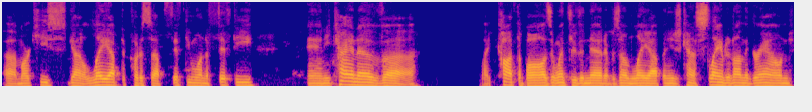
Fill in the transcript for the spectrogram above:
uh, Markquis got a layup to put us up 51 to 50, and he kind of uh, like caught the ball as it went through the net of his own layup, and he just kind of slammed it on the ground,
